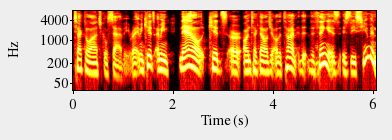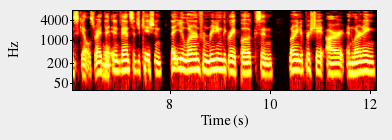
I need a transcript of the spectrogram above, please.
technological savvy, right? I mean, kids. I mean, now kids are on technology all the time. The, the thing is, is these human skills, right? Yeah. The advanced education that you learn from reading the great books and learning to appreciate art and learning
